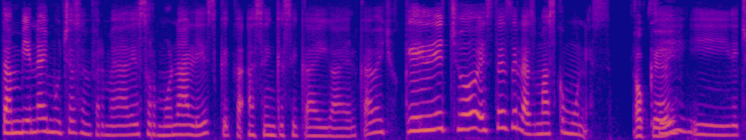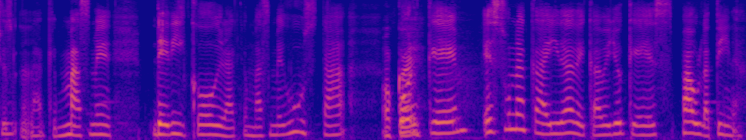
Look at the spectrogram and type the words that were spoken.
También hay muchas enfermedades hormonales que hacen que se caiga el cabello, que de hecho esta es de las más comunes. Ok. ¿sí? Y de hecho es la que más me dedico y la que más me gusta, porque es una caída de cabello que es paulatina.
